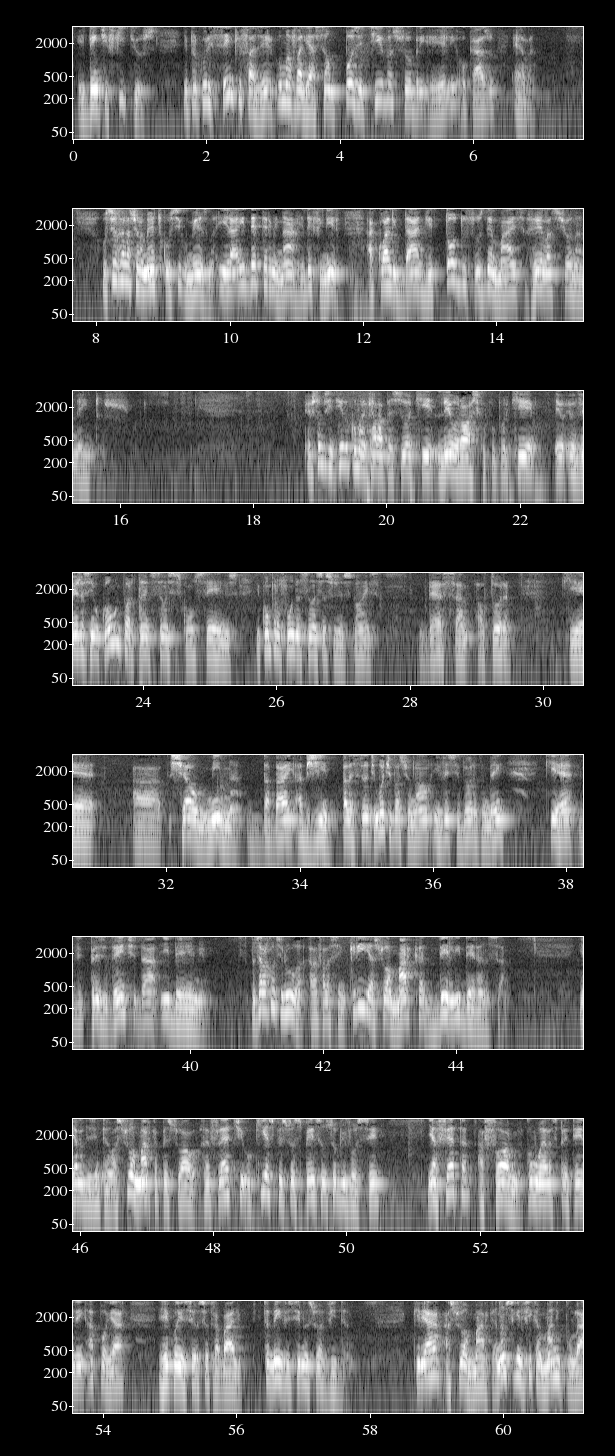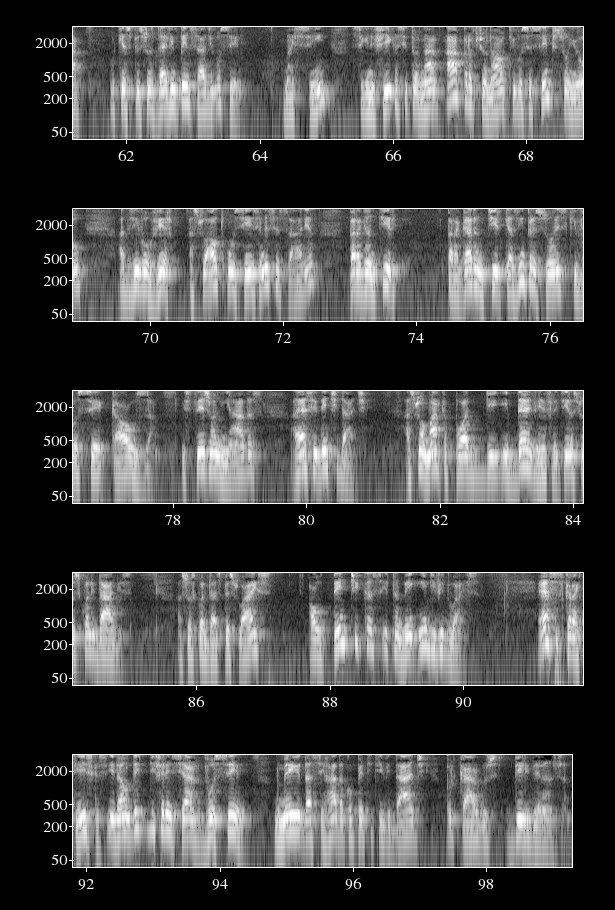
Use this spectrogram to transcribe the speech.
Identifique-os e procure sempre fazer uma avaliação positiva sobre ele, ou caso ela. O seu relacionamento consigo mesma irá determinar e definir a qualidade de todos os demais relacionamentos. Eu estou me sentindo como aquela pessoa que lê horóscopo, porque eu, eu, vejo assim o quão importantes são esses conselhos e quão profundas são essas sugestões dessa autora, que é a Xiaomina Babai Abji, palestrante motivacional, investidora também, que é presidente da IBM. Mas ela continua, ela fala assim: crie a sua marca de liderança. E ela diz então: a sua marca pessoal reflete o que as pessoas pensam sobre você e afeta a forma como elas pretendem apoiar e reconhecer o seu trabalho e também investir na sua vida. Criar a sua marca não significa manipular o que as pessoas devem pensar de você, mas sim significa se tornar a profissional que você sempre sonhou a desenvolver a sua autoconsciência necessária para garantir para garantir que as impressões que você causa estejam alinhadas a essa identidade. A sua marca pode e deve refletir as suas qualidades, as suas qualidades pessoais, autênticas e também individuais. Essas características irão diferenciar você no meio da acirrada competitividade por cargos de liderança.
